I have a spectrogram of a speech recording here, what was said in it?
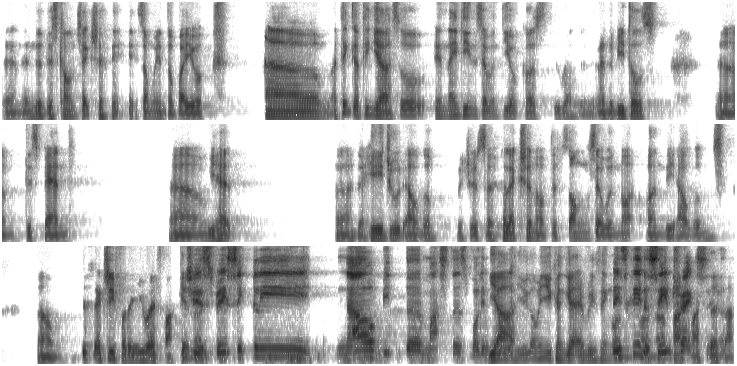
and in the discount section somewhere in Toa Payoh. Um, I think I think yeah. So in 1970, of course, when when the Beatles um, disband. Uh, we had uh, the Hey Jude album, which is a collection of the songs that were not on the albums. Um, this is actually for the US market. Which is basically now beat the Masters Volume. Yeah, you, I mean you can get everything. Basically on, the on, same tracks. Masters, yeah.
